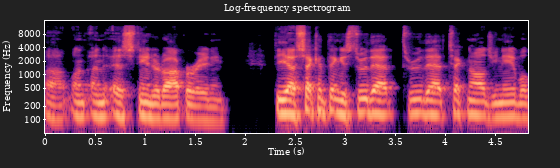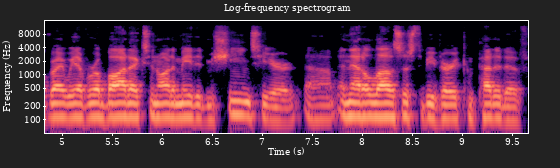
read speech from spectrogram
uh, on, on, as standard operating. The uh, second thing is through that through that technology enabled right. We have robotics and automated machines here, uh, and that allows us to be very competitive.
